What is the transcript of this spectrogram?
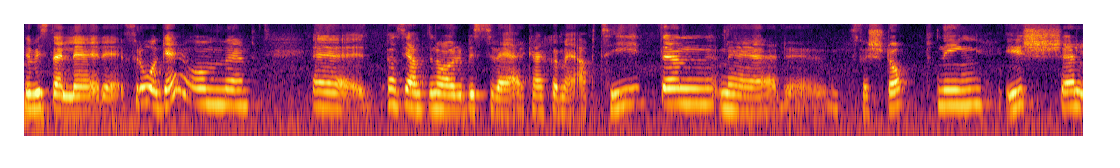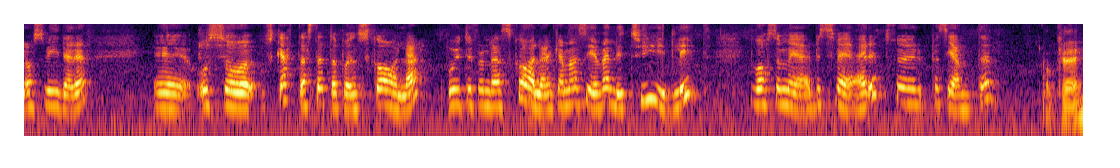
Där vi ställer eh, frågor om eh, eh, patienten har besvär kanske med aptiten, med förstoppning, yrsel och så vidare. Och så skattas detta på en skala och utifrån den skalan kan man se väldigt tydligt vad som är besväret för patienten. Okej.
